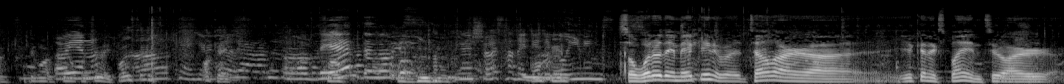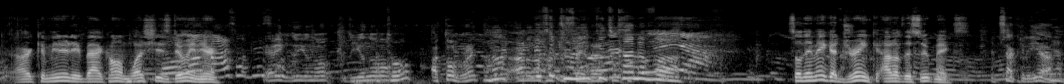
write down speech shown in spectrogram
Ah, tengo, tengo Todavía no. ahí. ¿Puedes ser? Okay, Okay. Los dientes, ¿no? You're gonna show us how they do the gleanings. So what are they making? Uh, Tell our, uh, you can explain to our our community back home what she's doing here. Eric, do you know? Do you know? Atol? Atol, right? I don't know It's how a to say drink. that. It's kind of uh, So they make a drink out of the soup mix. Exactly, yeah.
